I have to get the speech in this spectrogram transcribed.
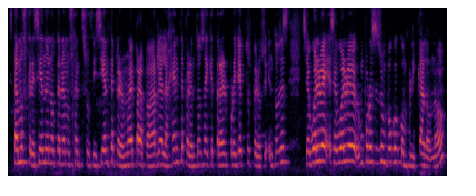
estamos creciendo y no tenemos gente suficiente, pero no hay para pagarle a la gente, pero entonces hay que traer proyectos, pero entonces se vuelve, se vuelve un proceso un poco complicado, ¿no?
